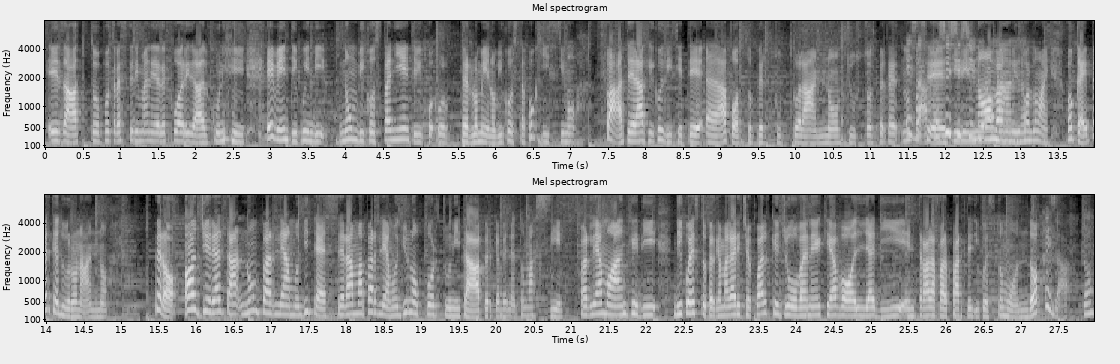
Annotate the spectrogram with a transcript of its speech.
Esatto, potreste rimanere fuori da alcuni eventi, quindi non vi costa niente, vi co- perlomeno vi costa pochissimo, fatela che così siete eh, a posto per tutto l'anno, giusto? Perché non Esatto, so se sì, si sì, sì, rinnova, un non mi ricordo mai. Ok, perché dura un anno. Però oggi in realtà non parliamo di tessera, ma parliamo di un'opportunità, perché abbiamo detto, ma sì, parliamo anche di, di questo, perché magari c'è qualche giovane che ha voglia di entrare a far parte di questo mondo. Esatto.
